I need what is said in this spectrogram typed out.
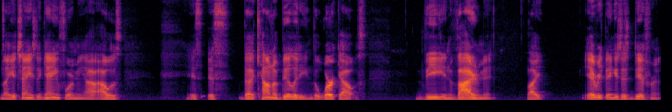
Like it changed the game for me. I, I was it's it's the accountability, the workouts, the environment, like everything is just different.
